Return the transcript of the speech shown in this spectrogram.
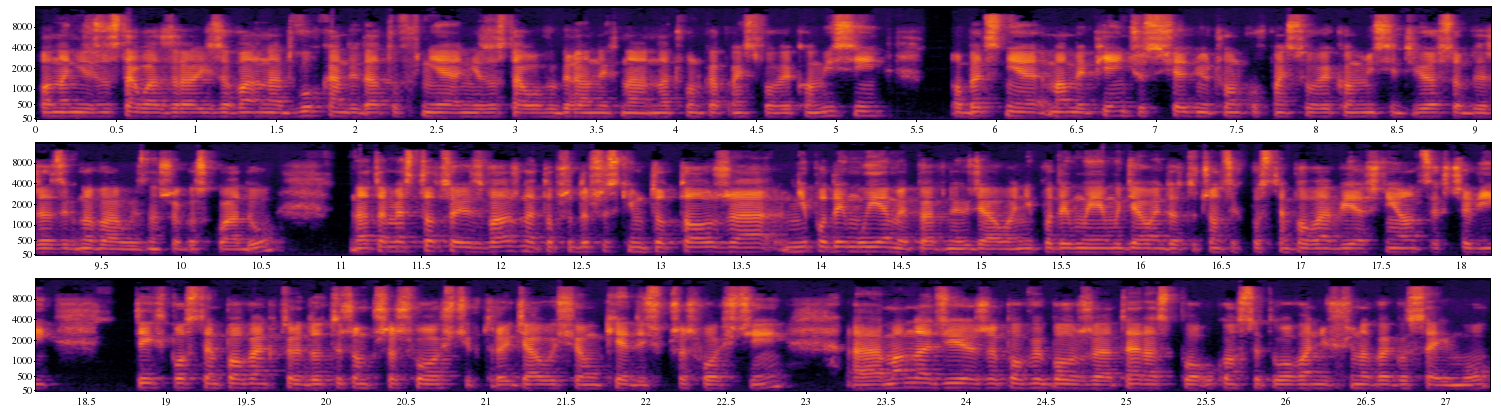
Ona nie została zrealizowana. Dwóch kandydatów nie, nie zostało wybranych na, na członka Państwowej Komisji. Obecnie mamy pięciu z siedmiu członków Państwowej Komisji, dwie osoby zrezygnowały z naszego składu. Natomiast to, co jest ważne, to przede wszystkim to to, że nie podejmujemy pewnych działań, nie podejmujemy działań dotyczących postępowań wyjaśniających, czyli tych postępowań, które dotyczą przeszłości, które działy się kiedyś w przeszłości. E, mam nadzieję, że po wyborze, teraz po ukonstytuowaniu się nowego Sejmu,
